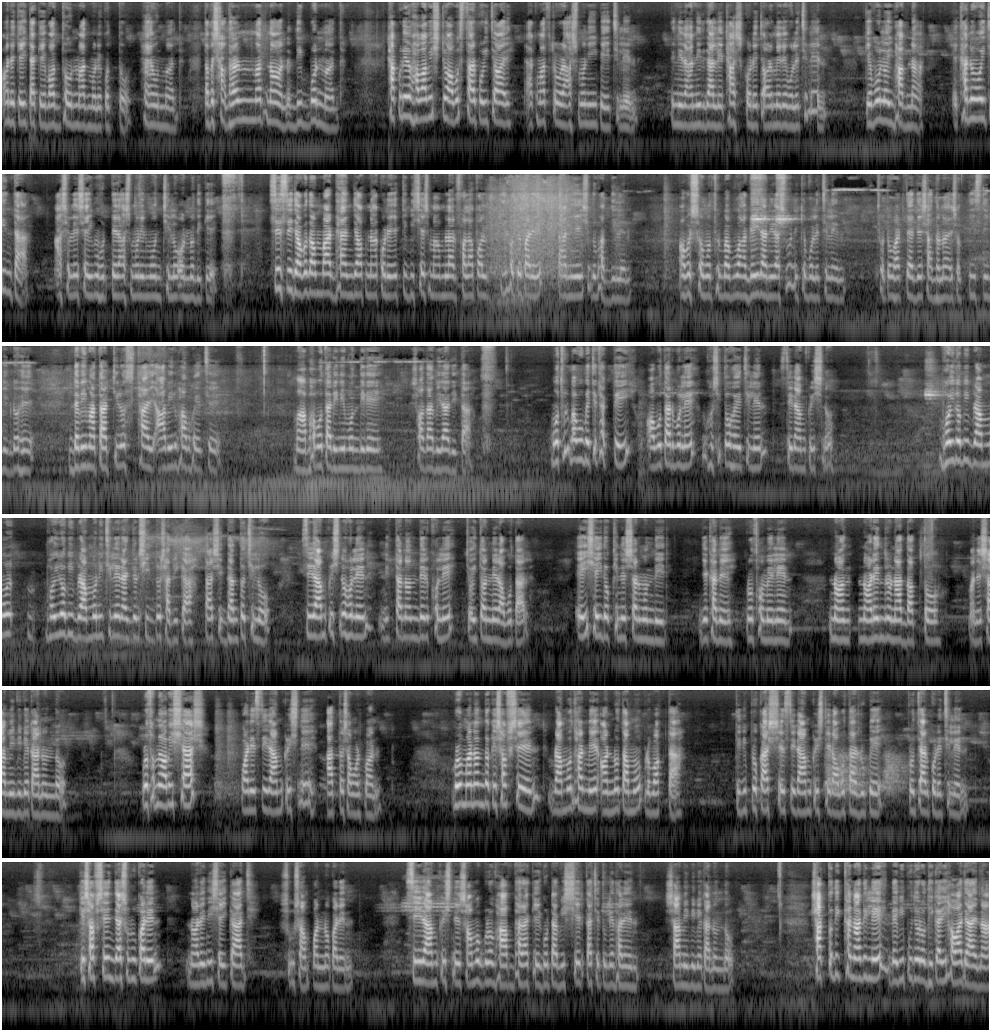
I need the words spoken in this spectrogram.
অনেকেই তাকে বদ্ধ উন্মাদ মনে করত। হ্যাঁ উন্মাদ। তবে সাধারণ উন্মাদ নন দিব্যোন্মাদ ঠাকুরের ভাবাবিষ্ট অবস্থার পরিচয় একমাত্র রাসমণি পেয়েছিলেন। তিনি রানীর গালে ঠাস করে চর মেরে বলেছিলেন, কেবল ওই ভাবনা, এখানেও ওই চিন্তা আসলে সেই মুহূর্তে রাসমণির মন ছিল অন্যদিকে। শ্রী শ্রী জগদম্বার ধ্যান জপ না করে একটি বিশেষ মামলার ফলাফল কি হতে পারে তা নিয়েই শুধু ভাবছিলেন। অবশ্য মথুরবাবু আগেই রানী রাসমণিকে বলেছিলেন, ছোট ভট্টাচার্যের সাধনায় সত্যি শ্রী বিগ্রহে দেবী মাতার চিরস্থায়ী আবির্ভাব হয়েছে। মা ভবতারিণী মন্দিরে সদা বিরাজিতা। মথুরবাবু বেঁচে থাকতেই অবতার বলে ঘোষিত হয়েছিলেন শ্রীরামকৃষ্ণ। ভৈরবী ব্রাহ্মণ, ভৈরবী ব্রাহ্মণী ছিলেন একজন সিদ্ধ সাধিকা। তার সিদ্ধান্ত ছিল, শ্রীরামকৃষ্ণ হলেন নিত্যানন্দের খোলে চৈতন্যের অবতার। এই সেই দক্ষিণেশ্বর মন্দির, যেখানে প্রথম এলেন নরেন্দ্রনাথ দত্ত মানে স্বামী বিবেকানন্দ। প্রথমে অবিশ্বাস, পরে শ্রীরামকৃষ্ণে আত্মসমর্পণ। ব্রহ্মানন্দ কেশব সেন, ব্রাহ্মধর্মের অন্যতম প্রবক্তা। তিনি প্রকাশ্যে শ্রীরামকৃষ্ণের অবতার রূপে প্রচার করেছিলেন। কেশব সেন যা শুরু করেন, নরেনই সেই কাজ সুসম্পন্ন করেন। শ্রীরামকৃষ্ণের সমগ্র ভাবধারাকে গোটা বিশ্বের কাছে তুলে ধরেন। স্বামী বিবেকানন্দ। শাক্ত দীক্ষা না দিলে দেবী পুজোর অধিকারী হওয়া যায় না।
